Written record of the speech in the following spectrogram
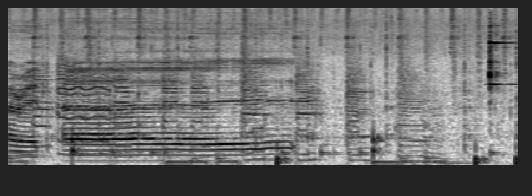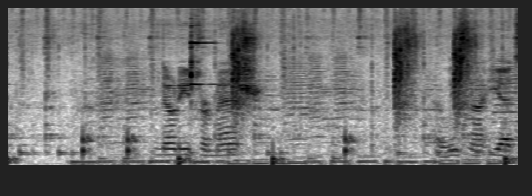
Alright, uh... No need for mash. At least not yet.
